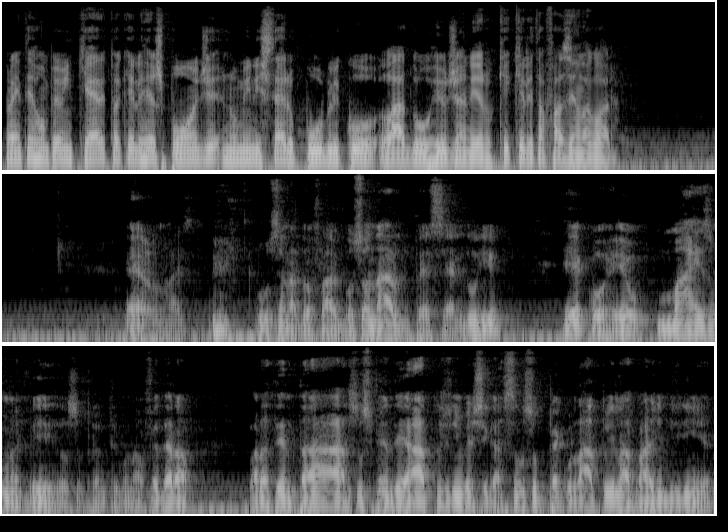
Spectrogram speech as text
para interromper o inquérito a que ele responde no Ministério Público lá do Rio de Janeiro. O que, que ele está fazendo agora? É, o senador Flávio Bolsonaro, do PSL do Rio, recorreu mais uma vez ao Supremo Tribunal Federal para tentar suspender atos de investigação sobre peculato e lavagem de dinheiro.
